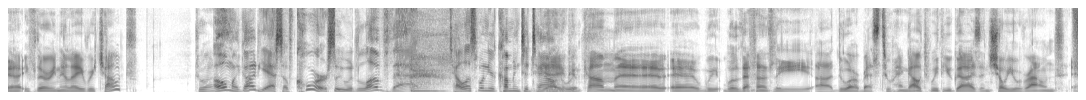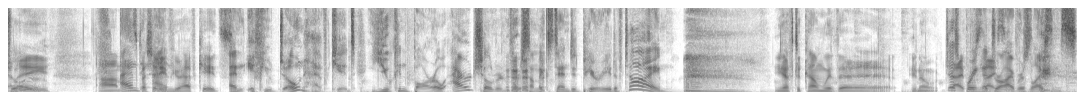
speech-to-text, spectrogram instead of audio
uh, if they're in LA, reach out to us? Oh my God! Yes, of course. We would love that. Tell us when you're coming to town. yeah, you We- can come. Uh, uh, we will definitely uh, do our best to hang out with you guys and show you around Sure. LA. Um, And- especially if you have kids. And if you don't have kids, you can borrow our children for some extended period of time. you have to come with a, you know, Just bring a license. driver's license.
